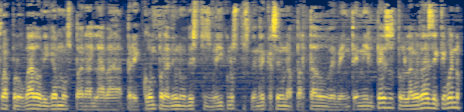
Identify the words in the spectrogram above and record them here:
fue aprobado, digamos, para la precompra de uno de estos vehículos, pues tendré que hacer un apartado de 20 mil pesos, pero la verdad es de que, bueno,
